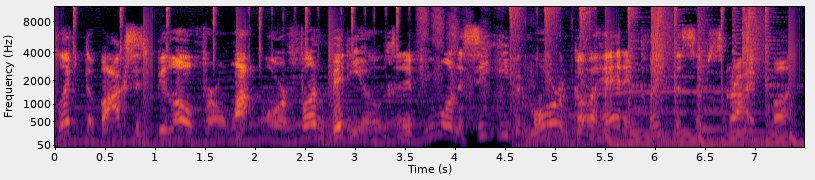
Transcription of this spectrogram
click the boxes below for a lot more fun videos. And if you want to see even more, go ahead and click the subscribe button.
